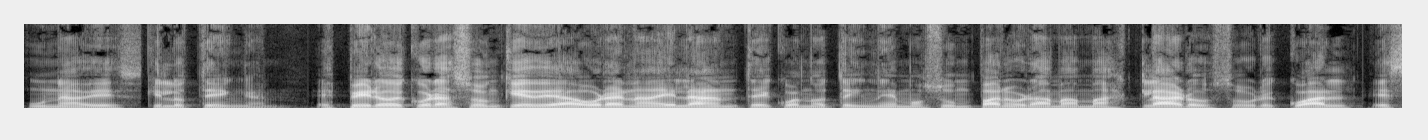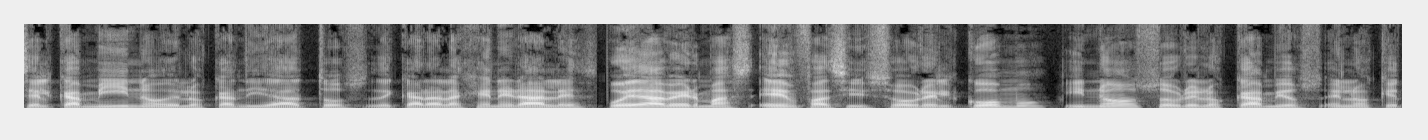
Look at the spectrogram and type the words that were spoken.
una vez que lo tengan. Espero de corazón que de ahora en adelante, cuando tengamos un panorama más claro sobre cuál es el camino de los candidatos de cara a las generales, pueda haber más énfasis sobre el cómo y no sobre los cambios en los que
